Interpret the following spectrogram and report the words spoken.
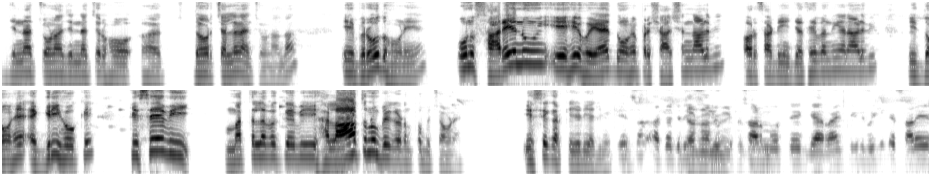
ਜਿੰਨਾ ਚੋਣਾਂ ਜਿੰਨਾ ਚਿਰ ਹੋ ਦੌਰ ਚੱਲਣਾ ਚੋਣਾਂ ਦਾ, ਇਹ ਵਿਰੋਧ ਹੋਣੇ ਆ। ਉਹਨੂੰ ਸਾਰੇ ਨੂੰ ਹੀ ਇਹ ਹੋਇਆ ਹੈ, ਦੋਵੇਂ ਪ੍ਰਸ਼ਾਸਨ ਨਾਲ ਵੀ ਔਰ ਸਾਡੀਆਂ ਜਥੇਬੰਦੀਆਂ ਨਾਲ ਵੀ ਵੀ ਦੋਹੇ ਐਗਰੀ ਹੋ ਕੇ ਕਿਸੇ ਵੀ ਮਤਲਬ ਕਿ ਵੀ ਹਾਲਾਤ ਨੂੰ ਵਿਗੜਨ ਤੋਂ ਬਚਾਉਣਾ। ਇਸੇ ਕਰਕੇ ਜਿਹੜੀ ਅੱਜ ਮੀਟਿੰਗ ਸਰ ਅੱਛਾ ਜਿਹੜੀ ਕਿਸਾਨ। ਮੋਰਚੇ ਗੈਰ ਰਾਜਨੀਤਿਕ ਦੀ ਹੋਈ ਕਿ ਸਾਰੇ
